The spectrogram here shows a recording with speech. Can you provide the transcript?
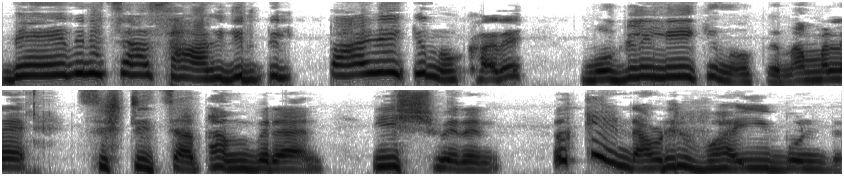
വേദനിച്ച ആ സാഹചര്യത്തിൽ താഴേക്ക് നോക്കാതെ മുകളിലേക്ക് നോക്ക്. നമ്മളെ സൃഷ്ടിച്ച തമ്പുരാൻ ഈശ്വരൻ ഒക്കെ ഉണ്ട്. അവിടെ ഒരു വൈബുണ്ട്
